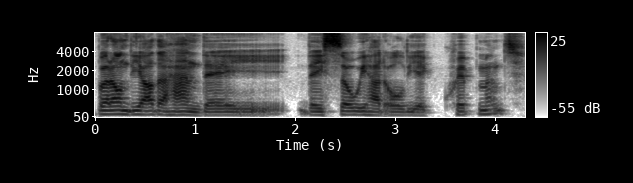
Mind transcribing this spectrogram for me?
But on the other hand, they they saw we had all the equipment,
